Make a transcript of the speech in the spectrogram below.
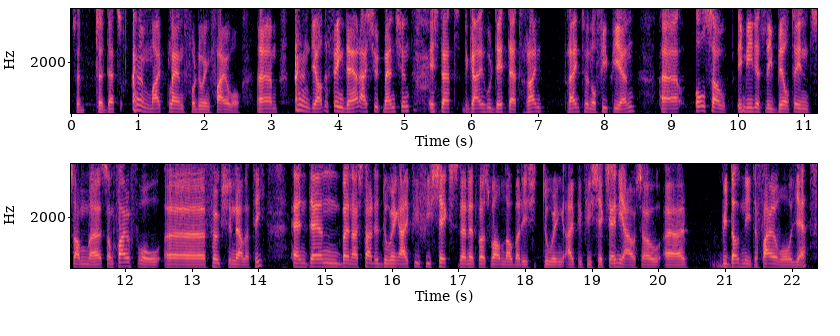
so, so, that's my plan for doing firewall. Um, the other thing there I should mention is that the guy who did that Rheintunnel VPN uh, also immediately built in some uh, some firewall uh, functionality. And then when I started doing IPv6, then it was well nobody's doing IPv6 anyhow, so uh, we don't need a firewall yet.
